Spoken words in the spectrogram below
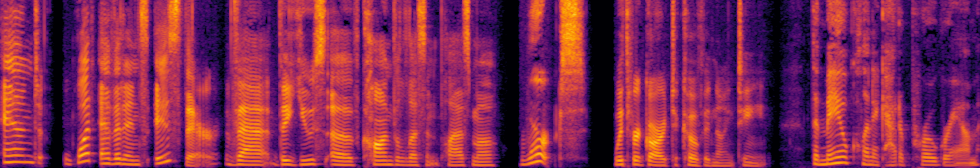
And what evidence is there that the use of convalescent plasma works with regard to COVID 19? The Mayo Clinic had a program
